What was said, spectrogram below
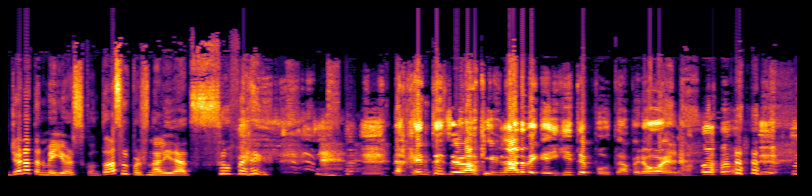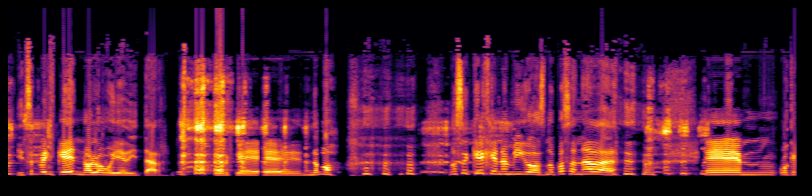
Jonathan Mayers, con toda su personalidad súper... La gente se va a quejar de que dijiste puta, pero bueno. y ¿saben qué? No lo voy a editar, porque no. no se quejen, amigos, no pasa nada. Em, ok,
